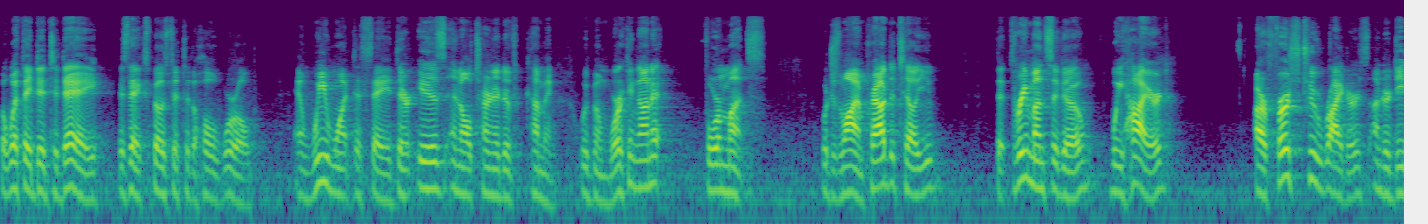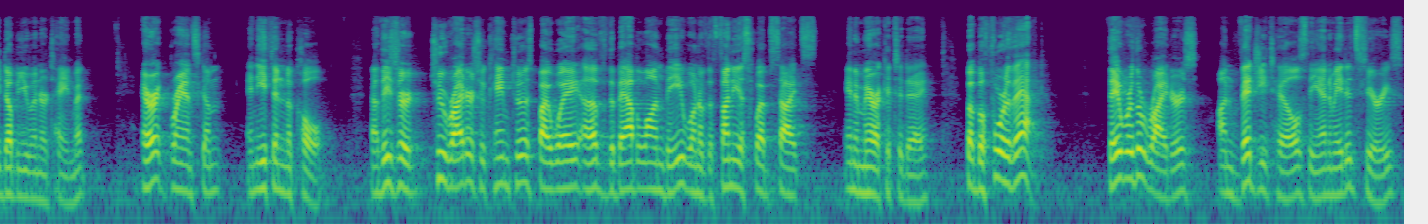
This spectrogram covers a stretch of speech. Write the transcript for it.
But what they did today is they exposed it to the whole world. And we want to say there is an alternative coming. We've been working on it for months, which is why I'm proud to tell you that three months ago, we hired our first two writers under DW Entertainment, Eric Branscum and Ethan Nicolle. Now, these are two writers who came to us by way of the Babylon Bee, one of the funniest websites in America today. But before that, they were the writers on VeggieTales, the animated series.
